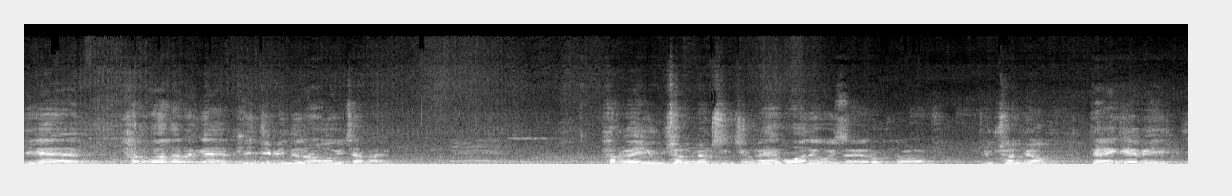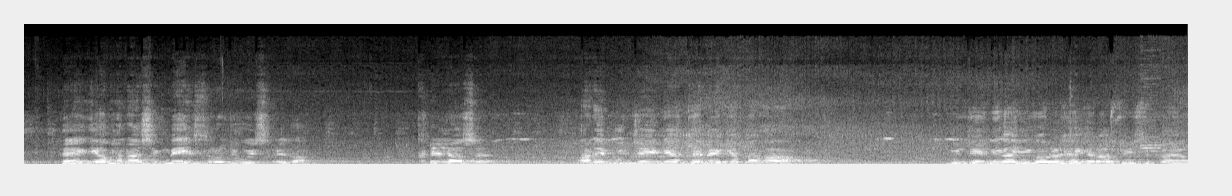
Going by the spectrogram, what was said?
이게 하루가 다르게 빈집이 늘어나고 있잖아요. 하루에 6천 명씩 지금 해고가 되고 있어요, 여러분들. 6천 명. 대개비 대기업 하나씩 매일 쓰러지고 있습니다. 큰일 났어요. 아니 문재인이한테 맡겼다가 문재인이가 이거를 해결할 수 있을까요?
